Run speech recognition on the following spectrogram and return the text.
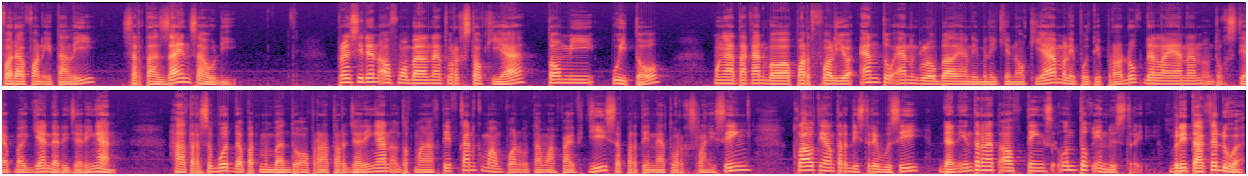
Vodafone Italia, serta Zain Saudi. Presiden of Mobile Networks Tokia, Tommy Uito, mengatakan bahwa portfolio end-to-end global yang dimiliki Nokia meliputi produk dan layanan untuk setiap bagian dari jaringan. Hal tersebut dapat membantu operator jaringan untuk mengaktifkan kemampuan utama 5G seperti network slicing, cloud yang terdistribusi, dan Internet of Things untuk industri. Berita kedua,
